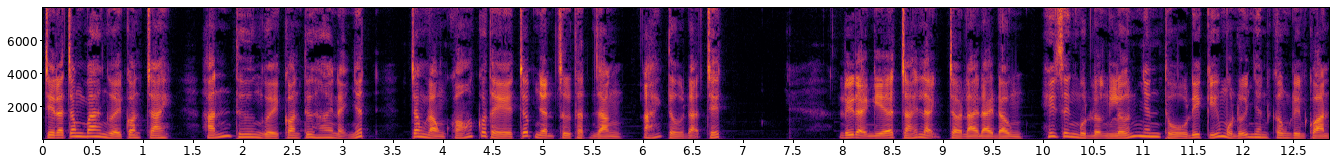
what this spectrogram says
Chỉ là trong ba người con trai, hắn thương người con thứ hai này nhất. Trong lòng khó có thể chấp nhận sự thật rằng ái tử đã chết. Lý Đại Nghĩa trái lệnh trở lại Đại Đồng, hy sinh một lượng lớn nhân thủ đi cứu một nữ nhân không liên quan.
